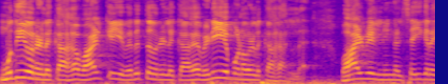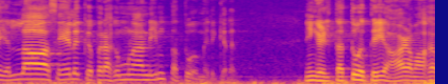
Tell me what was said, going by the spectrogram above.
முதியவர்களுக்காக வாழ்க்கையை வெறுத்தவர்களுக்காக வெளியே போனவர்களுக்காக அல்ல. வாழ்வில் நீங்கள் செய்கிற எல்லா செயலுக்கு பிறகும் நாண்டியும் தத்துவம் இருக்கிறது. நீங்கள் தத்துவத்தை ஆழமாக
